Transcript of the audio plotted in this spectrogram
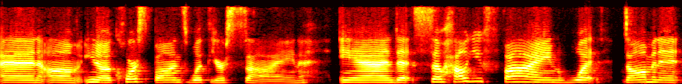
And um, you know it corresponds with your sign. And so how you find what dominant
